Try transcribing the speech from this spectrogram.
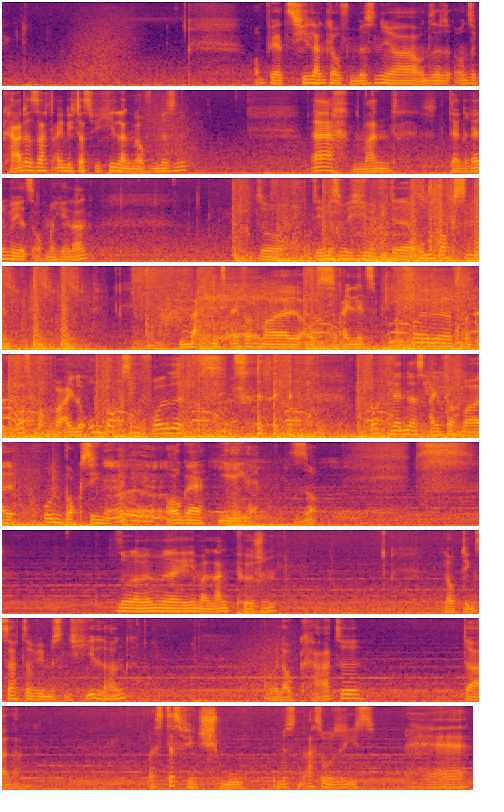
Ob wir jetzt hier langlaufen müssen? Ja, unsere, unsere Karte sagt eigentlich, dass wir hier langlaufen müssen. Ach, Mann. Dann rennen wir jetzt auch mal hier lang. So, den müssen wir hier wieder umboxen. Wir machen jetzt einfach mal aus einer Let's Play-Folge von dem Boss machen wir eine Unboxing-Folge. Und nennen das einfach mal Unboxing Orga Jäger. So. So, dann werden wir hier mal lang pirschen. Laut Dings sagt er, wir müssen hier lang. Aber laut Karte da lang. Was ist das für ein Schmuh? Wir müssen. Achso, sie ist. Hä?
